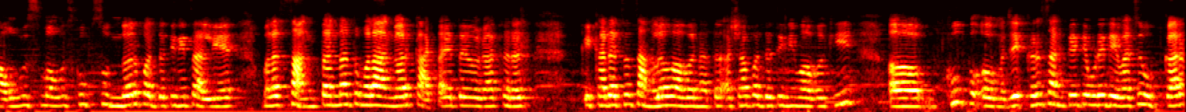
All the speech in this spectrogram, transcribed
हाऊस माऊस खूप सुंदर पद्धतीने चालली आहे. मला सांगताना तुम्हाला अंगावर काटा येतं बघा. खरंच एखाद्याचं चांगलं व्हावं ना तर अशा पद्धतीने व्हावं की खूप म्हणजे खरं सांगते तेवढे देवाचे उपकार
